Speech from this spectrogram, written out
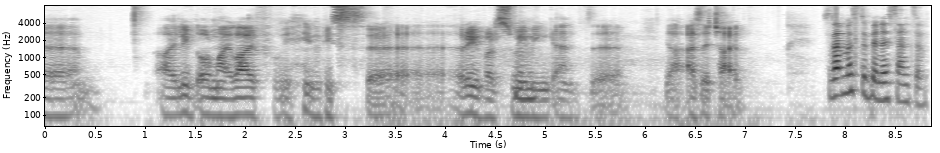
um, I lived all my life in this uh, river swimming and uh, yeah as a child. So that must have been a sense of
